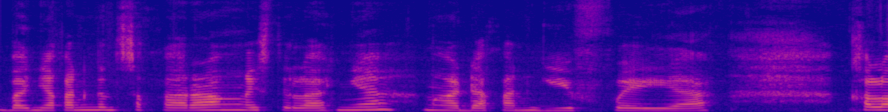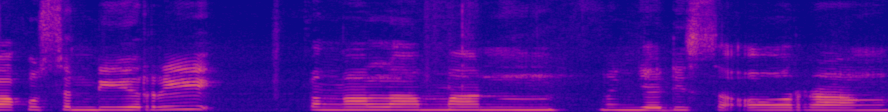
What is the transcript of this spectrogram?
kebanyakan kan sekarang istilahnya mengadakan giveaway ya. Kalau aku sendiri pengalaman menjadi seorang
